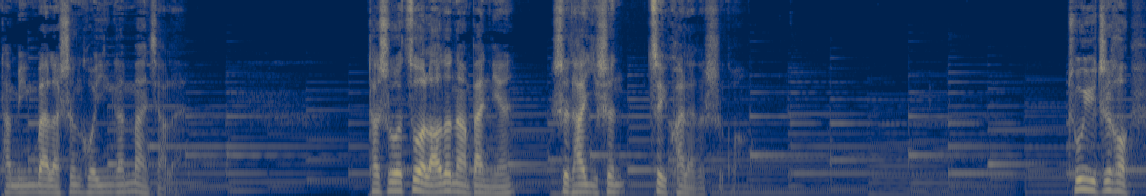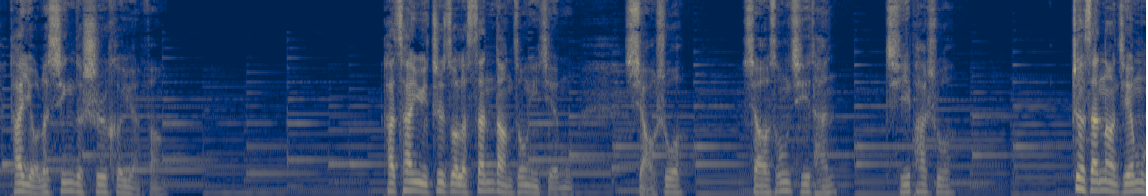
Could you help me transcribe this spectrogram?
他明白了生活应该慢下来。他说，坐牢的那半年是他一生最快乐的时光。出狱之后，他有了新的诗和远方。他参与制作了三档综艺节目：小说、小松奇谈、奇葩说。这三档节目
